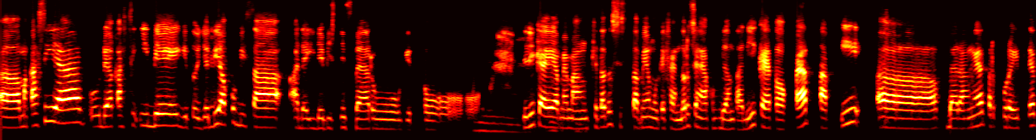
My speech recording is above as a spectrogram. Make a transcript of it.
uh, makasih ya udah kasih ide gitu. Jadi aku bisa ada ide bisnis baru gitu. Hmm. Jadi kayak memang kita tuh sistemnya multi vendors yang aku bilang tadi kayak Tokped tapi uh, barangnya tercurated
